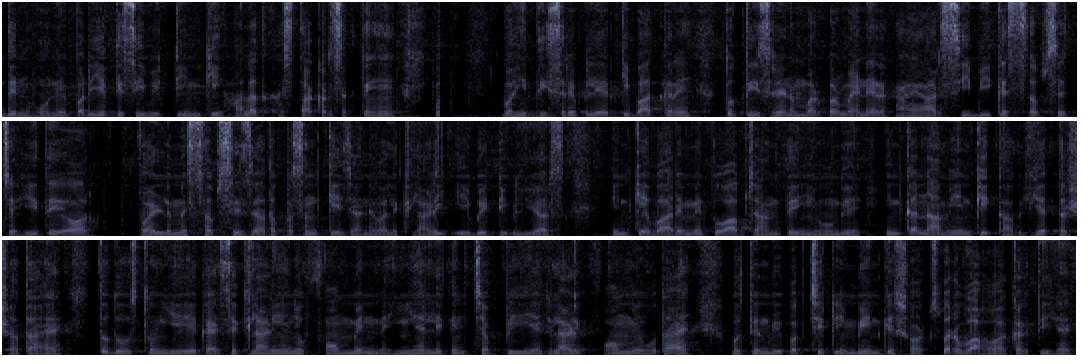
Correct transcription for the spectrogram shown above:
दिन होने पर ये किसी भी टीम की हालत खस्ता कर सकते हैं। वहीं तीसरे प्लेयर की बात करें तो तीसरे नंबर पर मैंने रखा है आरसीबी के सबसे चहीते और वर्ल्ड में सबसे ज़्यादा पसंद किए जाने वाले खिलाड़ी ए बी डिविलियर्स इनके बारे में तो आप जानते ही होंगे। इनका नाम ही इनकी काबिलियत दर्शाता है। तो दोस्तों, ये एक ऐसे खिलाड़ी हैं जो फॉर्म में नहीं है, लेकिन जब भी यह खिलाड़ी फॉर्म में होता है, उस दिन विपक्षी टीम भी इनके शॉट्स पर वाह वाह करती है।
